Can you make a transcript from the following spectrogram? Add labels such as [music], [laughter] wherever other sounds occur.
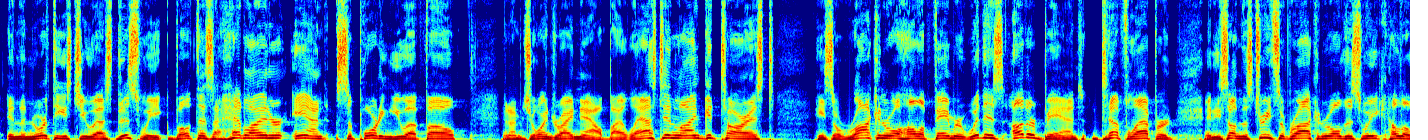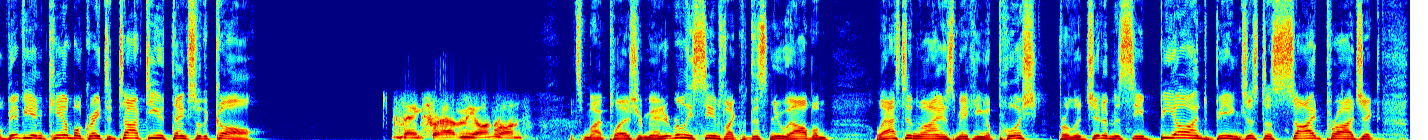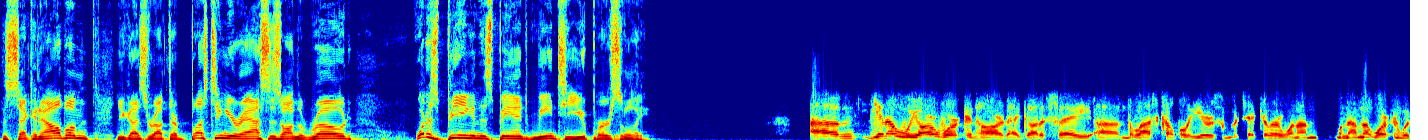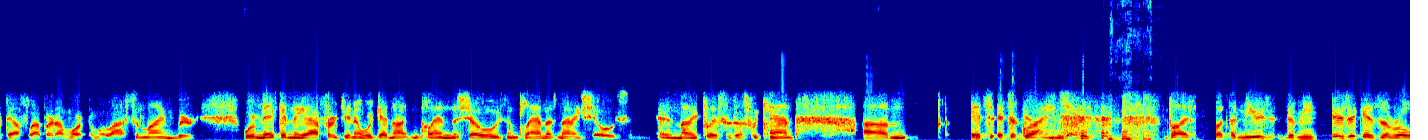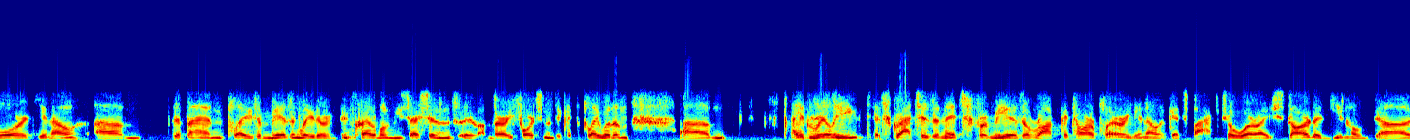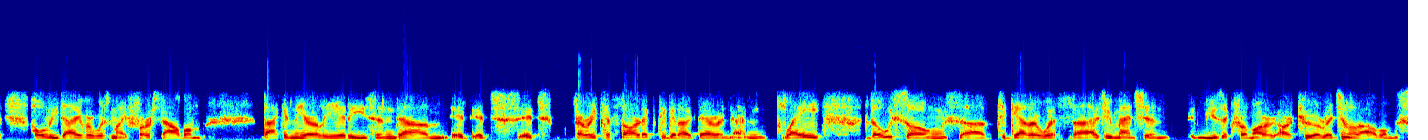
in the Northeast U.S. this week, both as a headliner and supporting UFO. And I'm joined right now by Last in Line guitarist. He's a rock and roll Hall of Famer with his other band, Def Leppard, and he's on the streets of rock and roll this week. Hello, Vivian Campbell. Great to talk to you. Thanks for the call. Thanks for having me on, Ron. It's my pleasure, man. It really seems like with this new album, Last in Line is making a push for legitimacy beyond being just a side project. The second album, you guys are out there busting your asses on the road. What does being in this band mean to you personally? Um, you know, we are working hard. I got to say, um, the last couple of years in particular, when I'm when I'm not working with Def Leppard, I'm working with Last in Line. We're we're making the effort. You know, we're getting out and playing the shows and playing as many shows in many places as we can. Um, it's it's a grind, [laughs] but but the music the music is the reward. You know. Um, the band plays amazingly. They're incredible musicians. I'm very fortunate to get to play with them. Um, it really it scratches an itch for me as a rock guitar player. You know, it gets back to where I started. You know, uh, Holy Diver was my first album back in the early '80s, and um, it, it's it's very cathartic to get out there and, and play those songs uh, together with, uh, as you mentioned, music from our, our two original albums,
